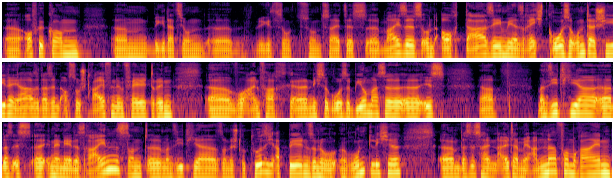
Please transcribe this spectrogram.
äh, aufgekommen, ähm, Vegetation, äh, Vegetationszeit des äh, Maises. Und auch da sehen wir jetzt recht große Unterschiede. Ja, also da sind auch so Streifen im Feld drin, wo einfach nicht so große Biomasse ist. Ja. Man sieht hier, äh, das ist äh, in der Nähe des Rheins und äh, man sieht hier so eine Struktur sich abbilden, so eine rundliche. Ähm, das ist halt ein alter Meander vom Rhein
